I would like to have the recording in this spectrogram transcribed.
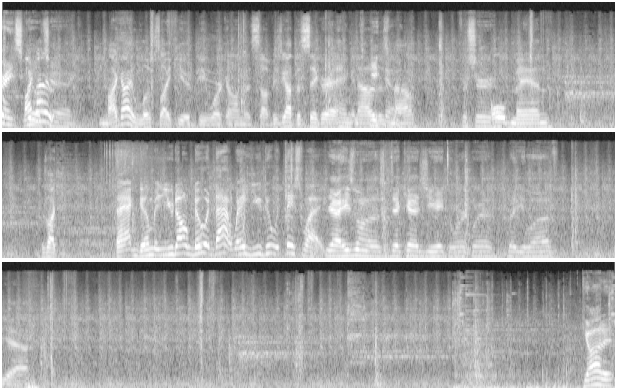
Great skill guy- check. My guy looks like he would be working on this stuff. He's got the cigarette hanging out of his mouth. For sure. Old man. He's like, that gummit, you don't do it that way, you do it this way. Yeah, he's one of those dickheads you hate to work with, but you love. Yeah. Got it.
